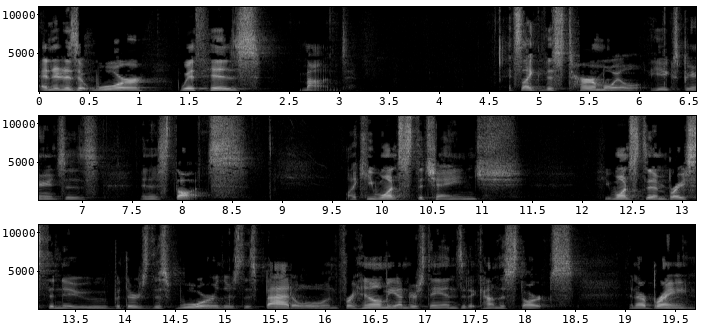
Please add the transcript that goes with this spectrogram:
and it is at war with his mind. It's like this turmoil he experiences in his thoughts. Like he wants to change, he wants to embrace the new, but there's this war, there's this battle, and for him, he understands that it kind of starts in our brain,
